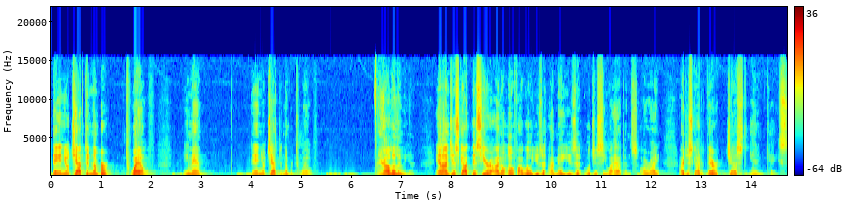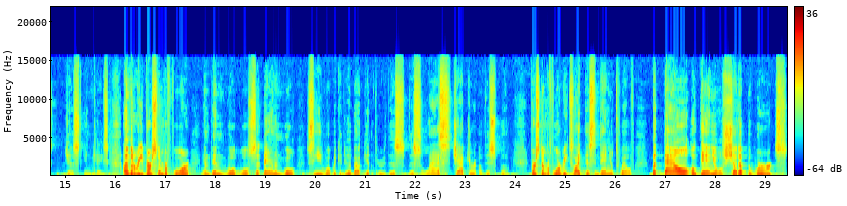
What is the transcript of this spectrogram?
Daniel chapter number 12. Amen. Daniel chapter number 12. Hallelujah. And I just got this here. I don't know if I will use it. I may use it. We'll just see what happens. All right? I just got it there just in case. Just in case. I'm going to read verse number four, and then we'll, we'll sit down and we'll see what we can do about getting through this, this last chapter of this book. Verse number four reads like this in Daniel 12 But thou, O Daniel, shut up the words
